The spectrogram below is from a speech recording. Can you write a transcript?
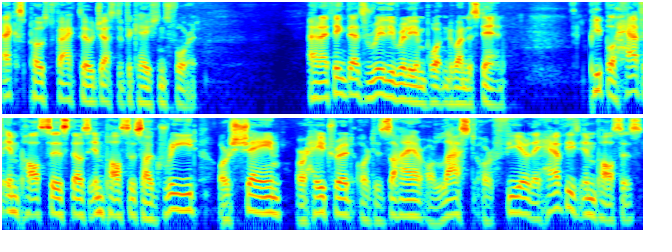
ex post facto justifications for it. And I think that's really, really important to understand. People have impulses. Those impulses are greed or shame or hatred or desire or lust or fear. They have these impulses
